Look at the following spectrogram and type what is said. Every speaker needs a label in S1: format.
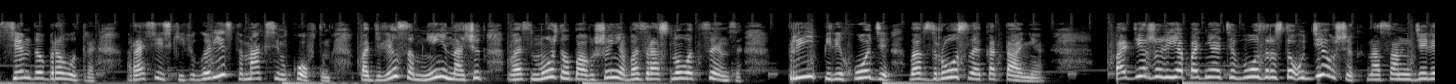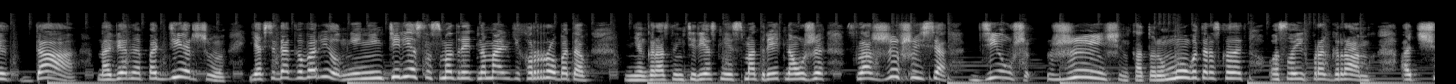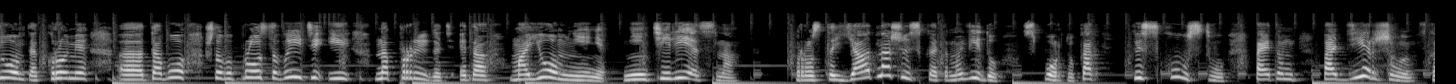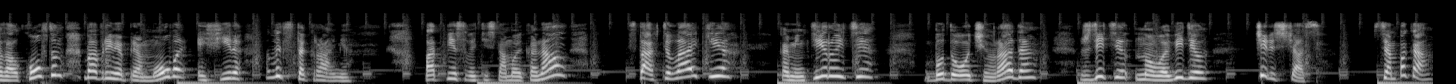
S1: Всем доброе утро! Российский фигурист Максим Кофтон поделился мнением насчет возможного повышения возрастного ценза при переходе во взрослое катание. Поддерживаю ли я поднятие возраста у девушек? На самом деле, да, наверное, поддерживаю. Я всегда говорил, мне не интересно смотреть на маленьких роботов. Мне гораздо интереснее смотреть на уже сложившихся девушек, женщин, которые могут рассказать о своих программах, о чем-то, кроме э, того, чтобы просто выйти и напрыгать. Это мое мнение. Неинтересно. Просто я отношусь к этому виду спорту как к искусству, поэтому поддерживаю, сказал Кофтон во время прямого эфира в Инстаграме. Подписывайтесь на мой канал, ставьте лайки, комментируйте. Буду очень рада. Ждите нового видео через час. Всем пока!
